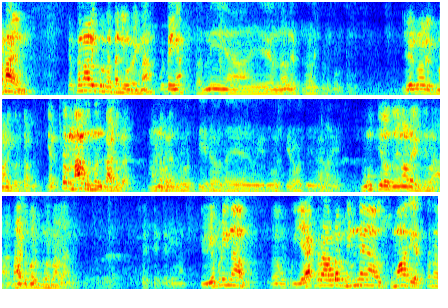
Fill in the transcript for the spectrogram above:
ஆனால் எத்தனை நாளைக்கு ஒருக்கா தண்ணி விடுறீங்கண்ணா? விட்டீங்க? தண்ணி ஏழு நாள் எட்டு நாளைக்கு கொடுக்கணும் ஏழு நாள் எட்டு நாளைக்கு ஒருக்கா எத்தனை நாள் வந்து காட்டுவேன் மண்ணுல நூற்றி இருபது நூற்றி இருபத்தஞ்சு நாள் ஆகிடும் நூற்றி இருபத்தஞ்சு நாள் ஆயிடுச்சுங்களா? நாட்டு பருப்புனால சரி சரி சரிங்கண்ணா இது எப்படிங்கண்ணா ஏக்கராவில் முன்ன சுமார் எத்தனை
